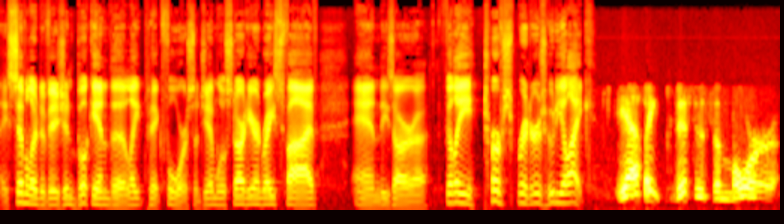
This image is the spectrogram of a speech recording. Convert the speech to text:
a similar division bookend the late pick four. So Jim, we'll start here in race five, and these are uh, filly turf sprinters. Who do you like? Yeah, I think this is the more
